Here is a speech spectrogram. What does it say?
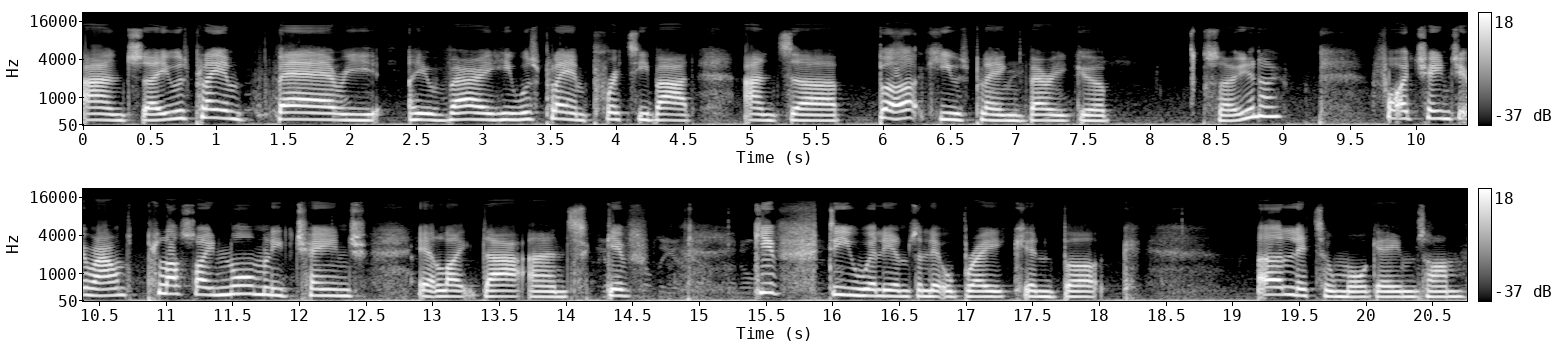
And uh, he was playing very, he very, he was playing pretty bad. And uh, Burke, he was playing very good. So you know thought I'd change it around. Plus, I normally change it like that and give give D Williams a little break and Buck a little more game time.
